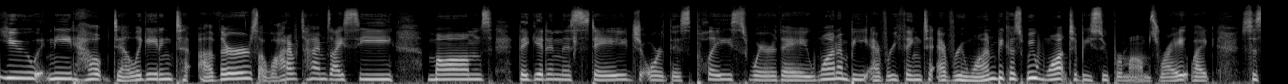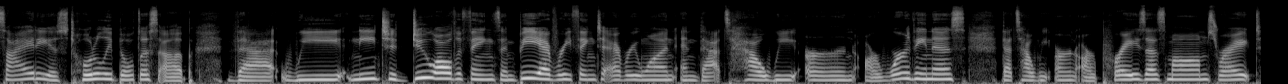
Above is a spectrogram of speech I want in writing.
you need help delegating to others. A lot of times I see moms, they get in this stage or this place where they want to be everything to everyone because we want to be super moms, right? Like society has totally built us up that we need to do all the things and be everything to everyone. And that's how we earn our worthiness. That's how we earn our praise as moms, right?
